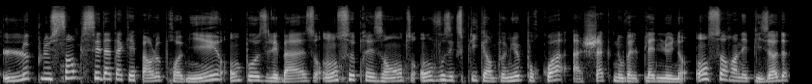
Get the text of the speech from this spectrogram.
Le plus simple, c'est d'attaquer par le premier. On pose les bases, on se présente, on vous explique un peu mieux pourquoi à chaque nouvelle pleine lune, on sort un épisode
